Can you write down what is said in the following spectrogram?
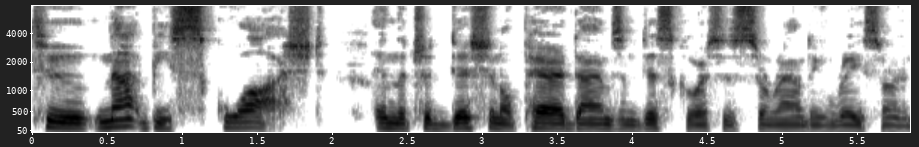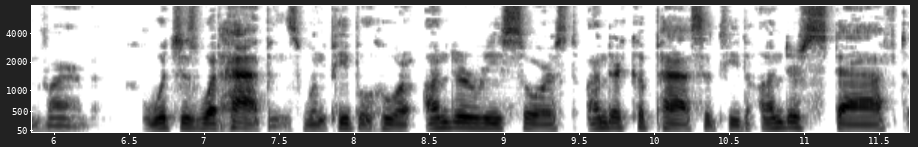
to not be squashed in the traditional paradigms and discourses surrounding race or environment, which is what happens when people who are under resourced, under capacitated, understaffed,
